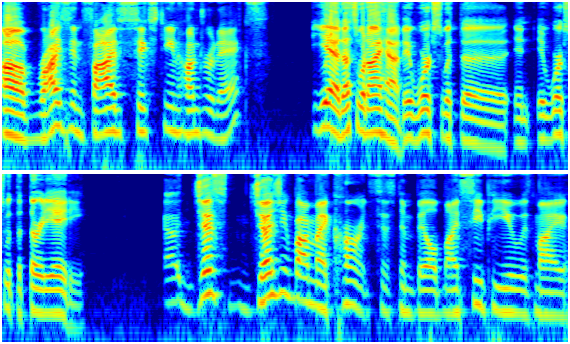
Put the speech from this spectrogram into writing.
Uh, Ryzen 5 1600X. Yeah, that's what I have. It works with the it it works with the 3080. Uh, just judging by my current system build, my CPU is my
